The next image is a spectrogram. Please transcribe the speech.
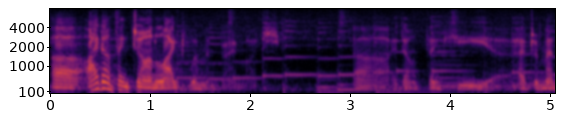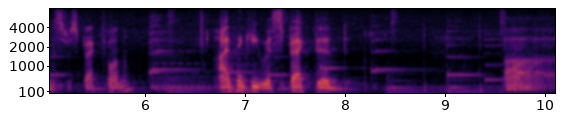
uh, I don't think John liked women very much. Uh, I don't think he uh, had tremendous respect for them. I think he respected uh,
